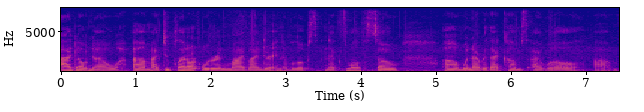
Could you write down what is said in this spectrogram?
I don't know. Um, I do plan on ordering my binder and envelopes next month. So uh, whenever that comes, I will um,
